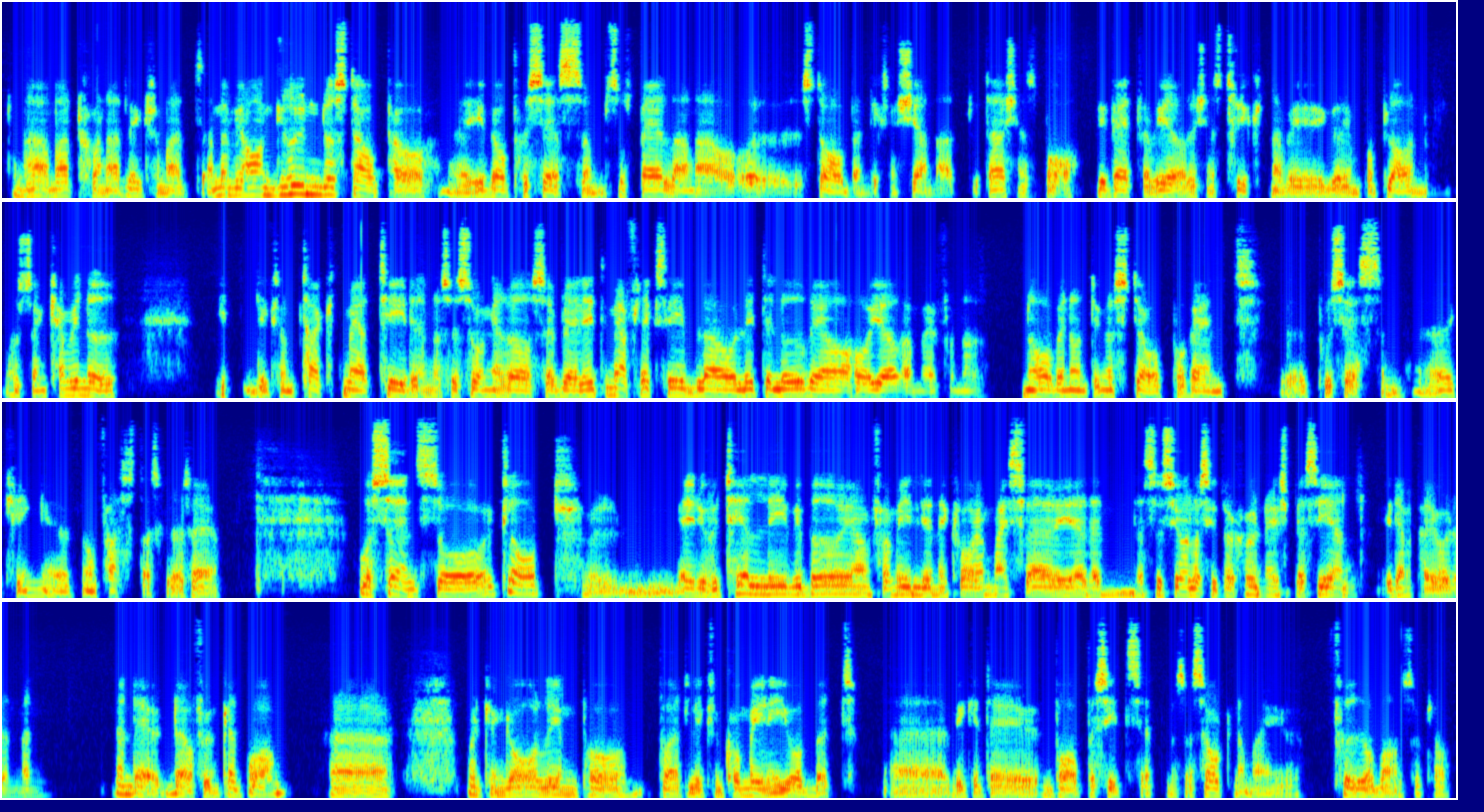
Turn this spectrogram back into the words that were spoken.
de här matcherna. Liksom att ja, men vi har en grund att stå på eh, i vår process som, som spelarna och staben liksom känner att det här känns bra. Vi vet vad vi gör, det känns tryggt när vi går in på plan. Och sen kan vi nu i liksom, takt med att tiden och säsongen rör sig bli lite mer flexibla och lite lurigare att ha att göra med. För nu, nu har vi någonting att stå på rent eh, processen eh, kring eh, de fasta skulle jag säga. Och sen så klart är det hotellliv i början, familjen är kvar hemma i Sverige, den, den sociala situationen är speciell i den perioden men, men det, det har funkat bra. Uh, man kan gå all in på, på att liksom komma in i jobbet, uh, vilket är bra på sitt sätt. Men så saknar man ju fru och barn såklart.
